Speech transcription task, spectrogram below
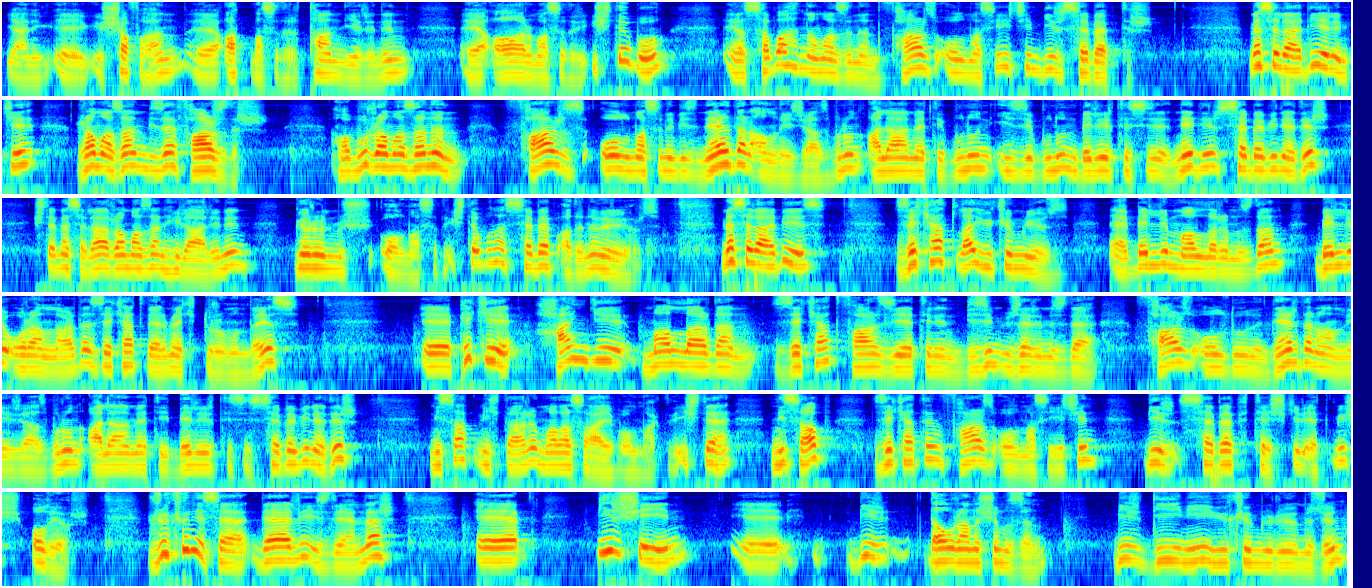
Yani e, şafağın e, atmasıdır, tan yerinin e, ağarmasıdır. İşte bu e, sabah namazının farz olması için bir sebeptir. Mesela diyelim ki Ramazan bize farzdır. Ama bu Ramazan'ın farz olmasını biz nereden anlayacağız? Bunun alameti, bunun izi, bunun belirtisi nedir? Sebebi nedir? İşte mesela Ramazan hilalinin görülmüş olmasıdır. İşte buna sebep adını veriyoruz. Mesela biz zekatla yükümlüyüz. E, belli mallarımızdan belli oranlarda zekat vermek durumundayız. E, peki hangi mallardan zekat farziyetinin bizim üzerimizde farz olduğunu nereden anlayacağız? Bunun alameti, belirtisi, sebebi nedir? Nisap miktarı mala sahip olmaktır. İşte nisap zekatın farz olması için bir sebep teşkil etmiş oluyor. Rükün ise değerli izleyenler e, bir şeyin, e, bir davranışımızın, bir dini yükümlülüğümüzün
